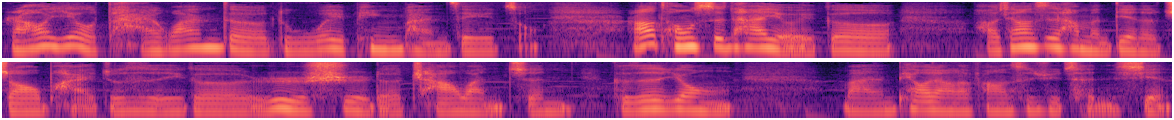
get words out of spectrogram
然后也有台湾的卤味拼盘这一种，然后同时它有一个好像是他们店的招牌，就是一个日式的茶碗蒸，可是用蛮漂亮的方式去呈现。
